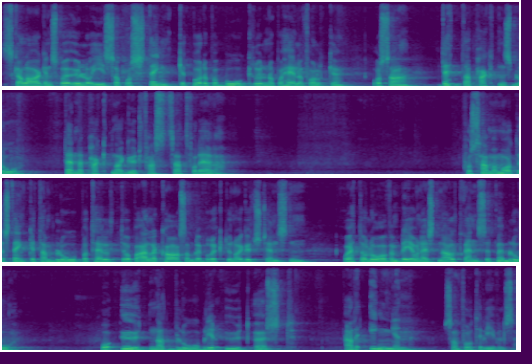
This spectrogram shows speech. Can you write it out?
skarlagens rød ull og isopp, og stenket både på bokrullen og på hele folket, og sa:" Dette er paktens blod. Denne pakten har Gud fastsatt for dere. På samme måte stenket han blod på teltet og på alle kar som ble brukt under gudstjenesten. Og etter loven blir jo nesten alt renset med blod. Og uten at blod blir utøst, er det ingen som får tilgivelse.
